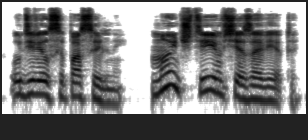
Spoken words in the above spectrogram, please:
— удивился посыльный. «Мы чтим все заветы».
